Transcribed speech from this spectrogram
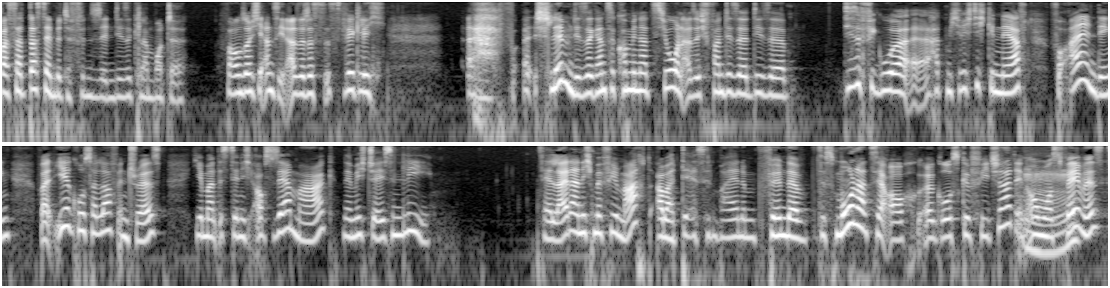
was hat das denn bitte für einen Sinn, diese Klamotte? Warum soll ich die anziehen? Also das ist wirklich äh, schlimm, diese ganze Kombination. Also ich fand diese, diese, diese Figur äh, hat mich richtig genervt. Vor allen Dingen, weil ihr großer Love Interest jemand ist, den ich auch sehr mag, nämlich Jason Lee. Der leider nicht mehr viel macht, aber der ist in meinem Film der, des Monats ja auch äh, groß gefeatured, in Mhm. Almost Famous.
